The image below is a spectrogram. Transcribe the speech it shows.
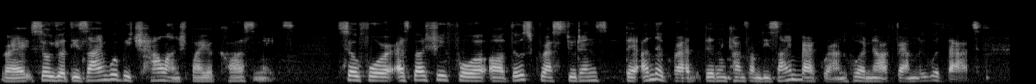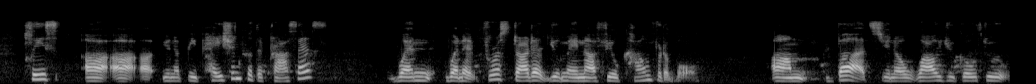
right? So your design will be challenged by your classmates. So for especially for uh, those grad students, their undergrad didn't come from design background, who are not familiar with that, please, uh, uh, uh, you know, be patient with the process when when it first started, you may not feel comfortable. Um, but you know, while you go through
